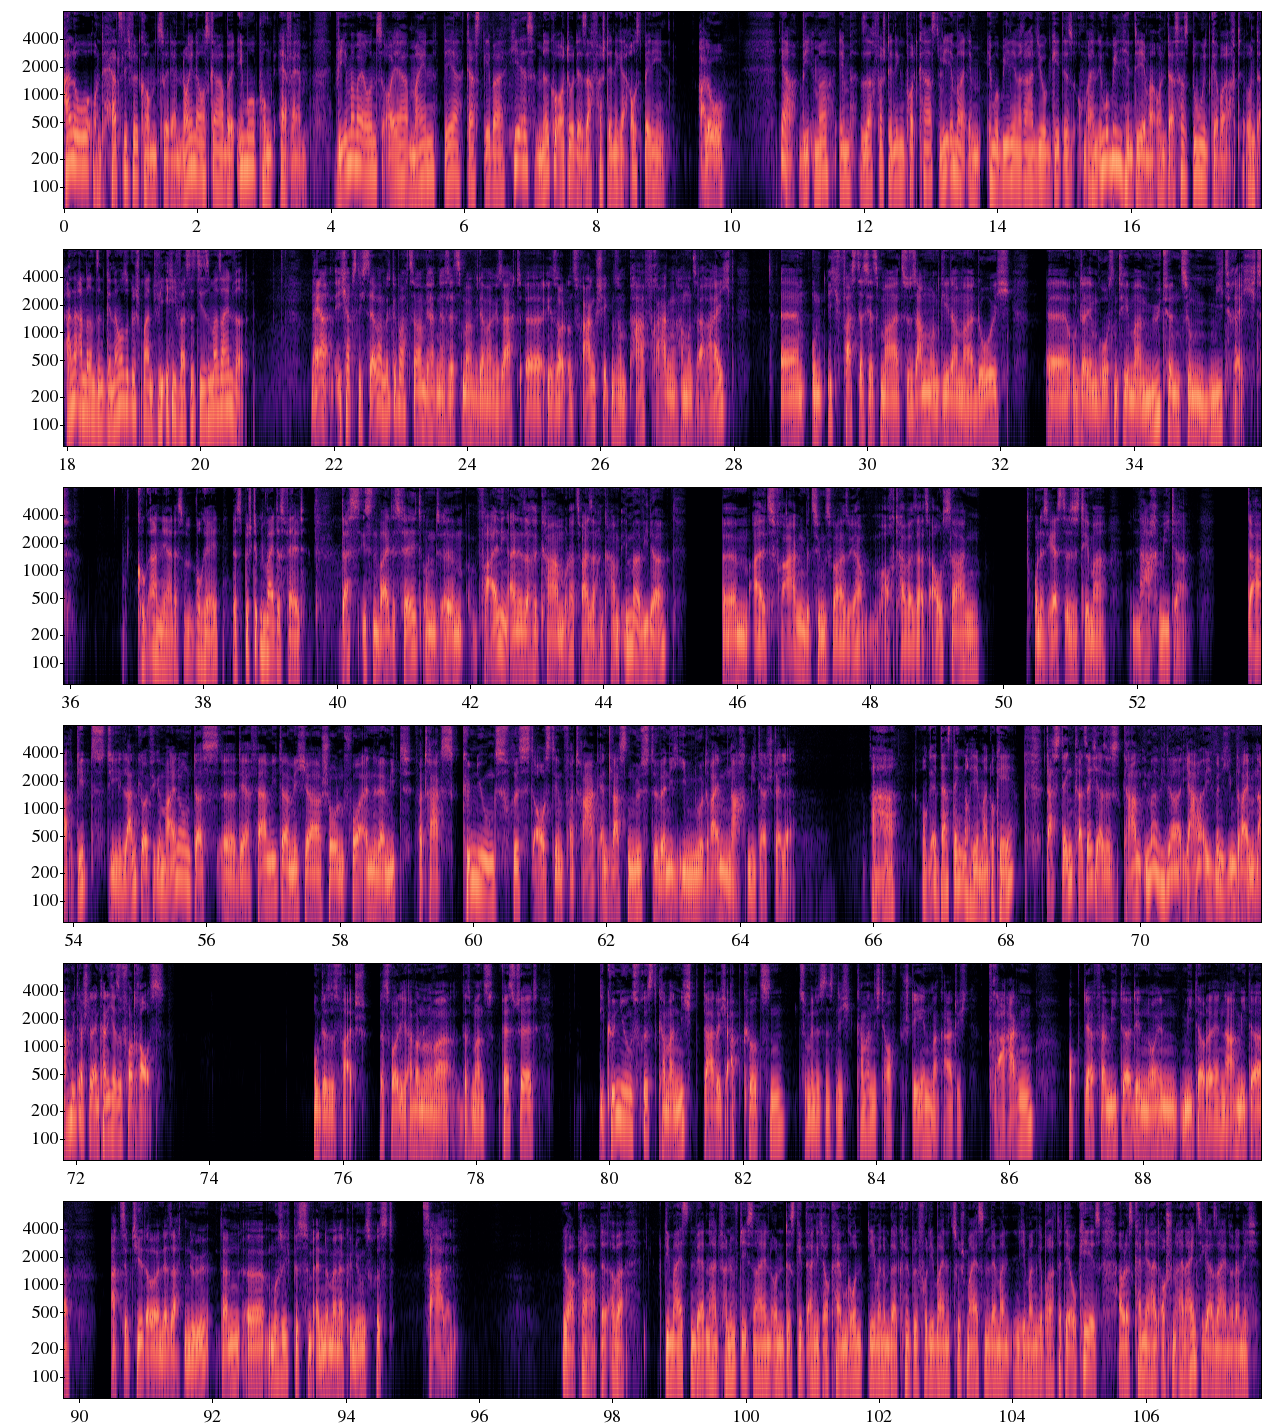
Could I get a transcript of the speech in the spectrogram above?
Hallo und herzlich willkommen zu der neuen Ausgabe immo.fm. Wie immer bei uns euer, mein, der Gastgeber. Hier ist Mirko Otto, der Sachverständige aus Berlin. Hallo. Ja, wie immer im Sachverständigen-Podcast, wie immer im Immobilienradio geht es um ein Immobilienthema und das hast du mitgebracht. Und alle anderen sind genauso gespannt wie ich, was es dieses Mal sein wird. Naja, ich habe es nicht selber mitgebracht, sondern wir hatten das letzte Mal wieder mal gesagt, äh, ihr sollt uns Fragen schicken. So ein paar Fragen haben uns erreicht. Ähm, und ich fasse das jetzt mal zusammen und gehe da mal durch äh, unter dem großen Thema Mythen zum Mietrecht. Guck an, ja, das, okay, das ist bestimmt ein weites Feld. Das ist ein weites Feld und ähm, vor allen Dingen eine Sache kam oder zwei Sachen kamen immer wieder ähm, als Fragen beziehungsweise ja auch teilweise als Aussagen. Und das erste ist das Thema Nachmieter. Da gibt's die landläufige Meinung, dass äh, der Vermieter mich ja schon vor Ende der Mietvertragskündigungsfrist aus dem Vertrag entlassen müsste, wenn ich ihm nur drei Nachmieter stelle. Aha. Okay, das denkt noch jemand, okay? Das denkt tatsächlich, also es kam immer wieder, ja, wenn ich ihm drei Nachmieter stelle, dann kann ich ja sofort raus. Und das ist falsch. Das wollte ich einfach nur mal, dass man es feststellt. Die Kündigungsfrist kann man nicht dadurch abkürzen, zumindest nicht, kann man nicht darauf bestehen. Man kann natürlich fragen, ob der Vermieter den neuen Mieter oder den Nachmieter akzeptiert, aber wenn der sagt nö, dann äh, muss ich bis zum Ende meiner Kündigungsfrist zahlen. Ja, klar, aber die meisten werden halt vernünftig sein und es gibt eigentlich auch keinen Grund, jemandem da Knüppel vor die Beine zu schmeißen, wenn man jemanden gebracht hat, der okay ist. Aber das kann ja halt auch schon ein einziger sein, oder nicht?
